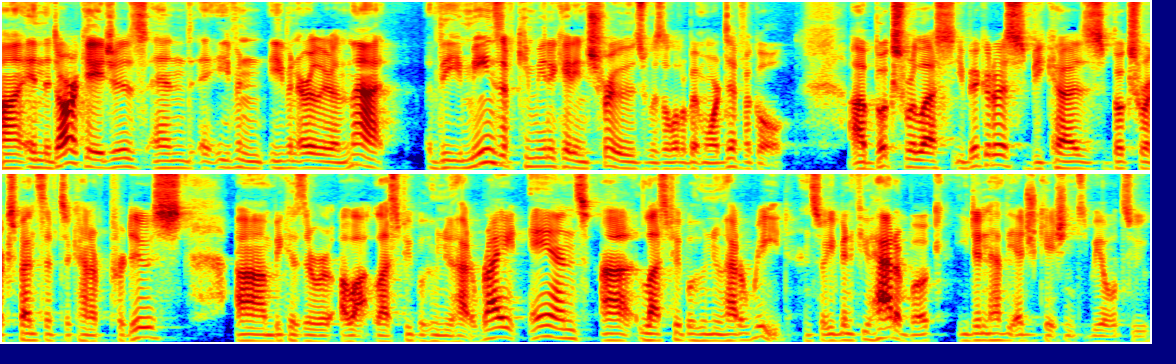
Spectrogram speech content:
uh, in the Dark Ages and even, even earlier than that, the means of communicating truths was a little bit more difficult. Uh, books were less ubiquitous because books were expensive to kind of produce um, because there were a lot less people who knew how to write and uh, less people who knew how to read. And so even if you had a book, you didn't have the education to be able to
